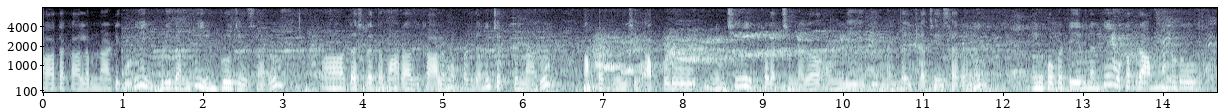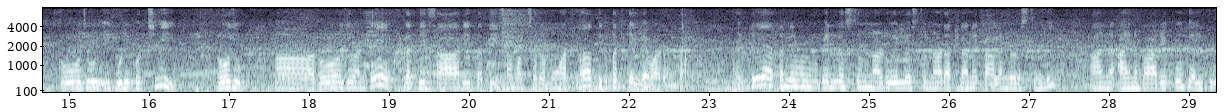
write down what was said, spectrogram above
పాతకాలం నాటి గుడి. ఇప్పుడు ఇదంతా ఇంప్రూవ్ చేశారు. దశరథ మహారాజు కాలం అప్పటిదని చెప్తున్నారు. అప్పటి నుంచి అప్పుడు నుంచి ఇక్కడ చిన్నగా ఉండి దీన్నంతా ఇట్లా చేశారని. ఇంకొకటి ఏంటంటే ఒక బ్రాహ్మణుడు రోజు ఈ గుడికి వచ్చి రోజు రోజు అంటే ప్రతిసారి ప్రతి సంవత్సరము అట్లా తిరుపతికి వెళ్ళేవాడంట. అయితే అతను వెళ్ళొస్తున్నాడు వెళ్ళొస్తున్నాడు అట్లానే కాలం గడుస్తుంది. ఆయన ఆయన భార్యకు హెల్త్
